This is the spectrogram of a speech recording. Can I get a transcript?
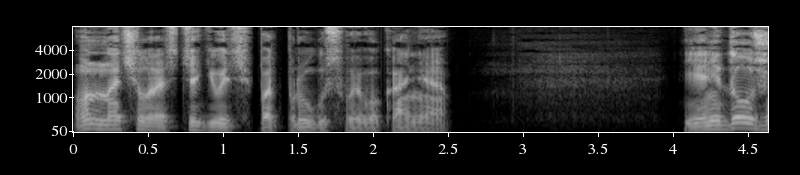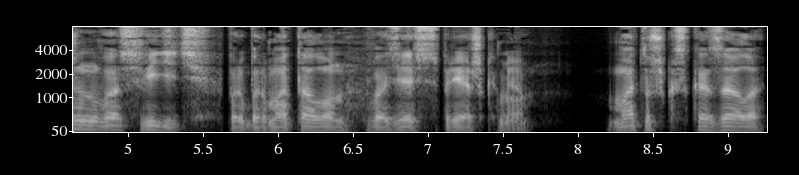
Он начал расстегивать подпругу своего коня. «Я не должен вас видеть», — пробормотал он, возясь с пряжками. Матушка сказала,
